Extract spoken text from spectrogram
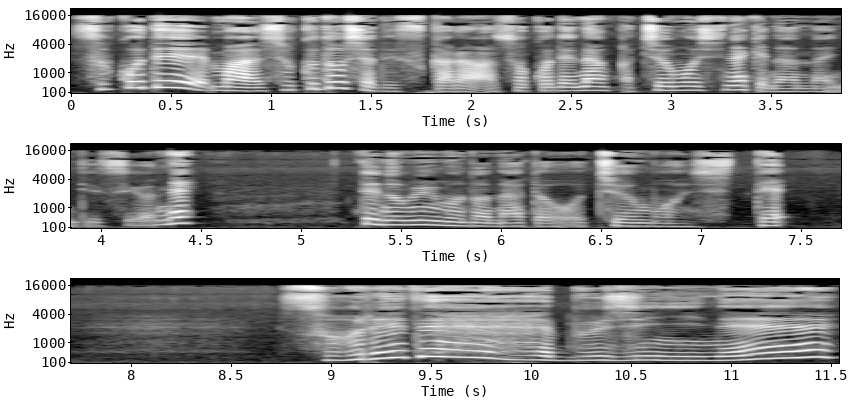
そこでまあ食堂車ですからそこでなんか注文しなきゃなんないんですよね。で飲み物などを注文してそれで無事にね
